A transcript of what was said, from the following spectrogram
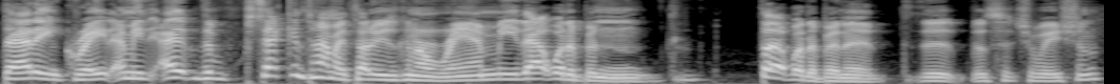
that ain't great. I mean, I, the second time I thought he was going to ram me, that would have been that would have been a, the the situation.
